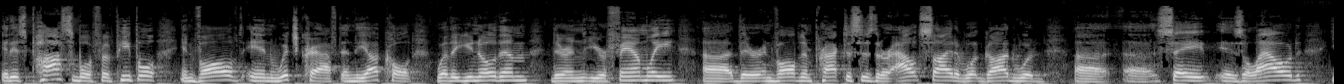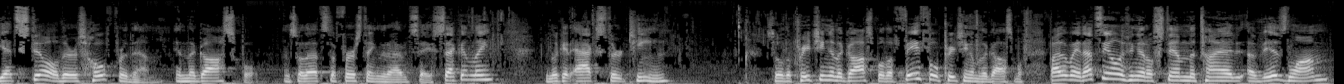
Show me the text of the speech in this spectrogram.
It is possible for people involved in witchcraft and the occult, whether you know them, they're in your family, uh, they're involved in practices that are outside of what God would uh, uh, say is allowed, yet still there's hope for them in the gospel. And so that's the first thing that I would say. Secondly, look at Acts 13. So the preaching of the gospel, the faithful preaching of the gospel. By the way, that's the only thing that'll stem the tide of Islam.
